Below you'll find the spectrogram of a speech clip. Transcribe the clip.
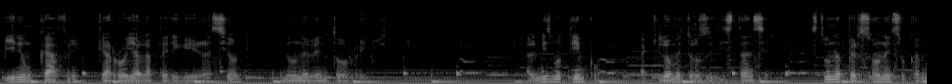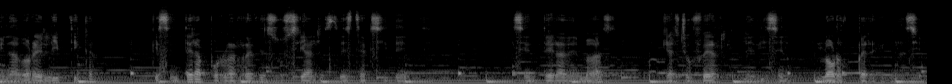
viene un cafre que arrolla la peregrinación en un evento horrible. Al mismo tiempo, a kilómetros de distancia, está una persona en su caminadora elíptica que se entera por las redes sociales de este accidente. Se entera además que al chofer le dicen Lord Peregrinación.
